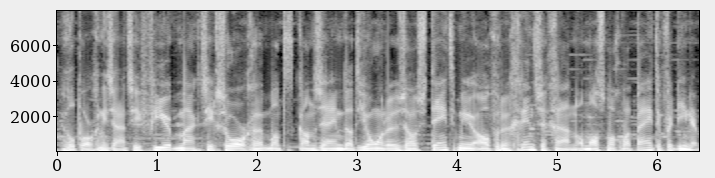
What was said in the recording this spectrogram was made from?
Hulporganisatie 4 maakt zich zorgen, want het kan zijn dat jongeren zo steeds meer over hun grenzen gaan om alsnog wat bij te verdienen.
